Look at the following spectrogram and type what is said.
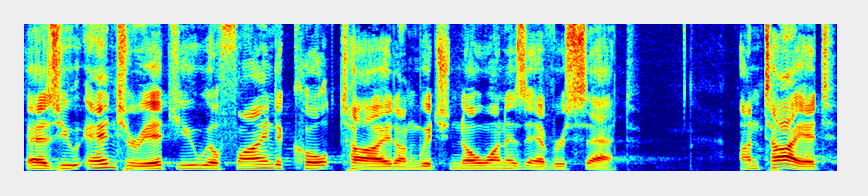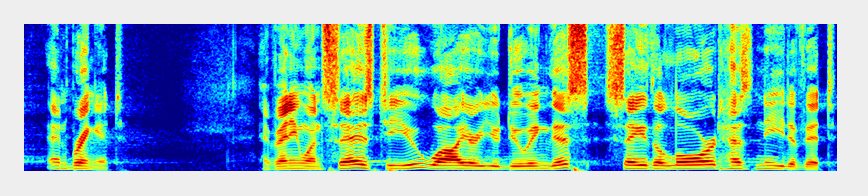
as you enter it, you will find a colt tied on which no one has ever sat. Untie it and bring it. If anyone says to you, Why are you doing this? say, The Lord has need of it,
